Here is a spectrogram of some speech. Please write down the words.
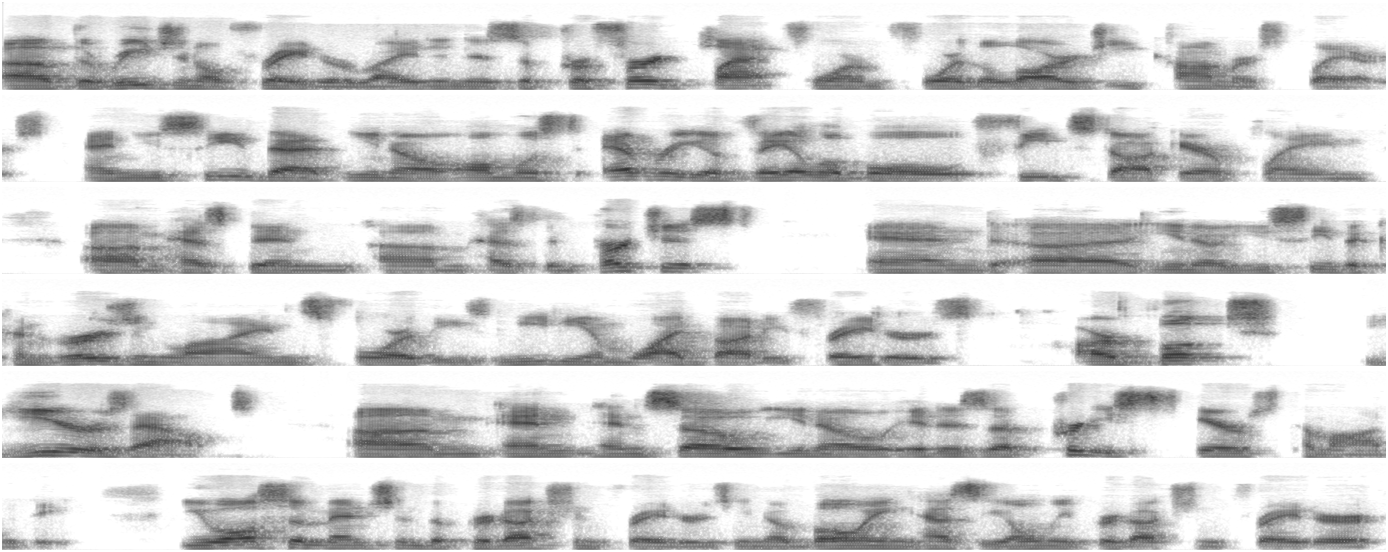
of the regional freighter, right, and is a preferred platform for the large e-commerce players. And you see that you know almost every available feedstock airplane um, has been um, has been purchased, and uh, you know you see the conversion lines for these medium wide body freighters are booked years out, um, and and so you know it is a pretty scarce commodity. You also mentioned the production freighters. You know, Boeing has the only production freighter.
